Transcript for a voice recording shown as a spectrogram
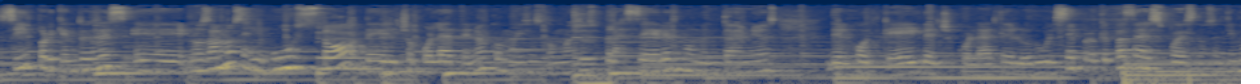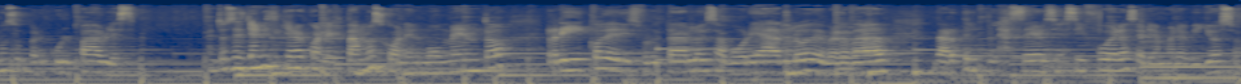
¿sí? Porque entonces eh, nos damos el gusto del chocolate, ¿no? Como dices, como esos placeres momentáneos del hot cake, del chocolate, de lo dulce, pero ¿qué pasa después? Nos sentimos súper culpables. Entonces ya ni siquiera conectamos con el momento rico de disfrutarlo, de saborearlo, de verdad, darte el placer. Si así fuera sería maravilloso,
